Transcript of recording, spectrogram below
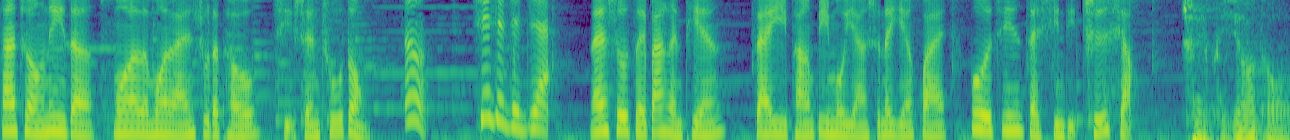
他宠溺地摸了摸兰叔的头，起身出动。嗯，谢谢姐姐。兰叔嘴巴很甜，在一旁闭目养神的严怀不禁在心底嗤笑。这个丫头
